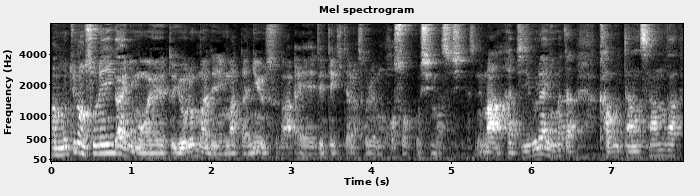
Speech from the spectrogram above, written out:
まあ、もちろんそれ以外にも、えーと、夜までにまたニュースが、えー、出てきたらそれも補足しますしですねまあ8時ぐらいにまた株単さんが、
